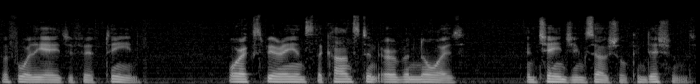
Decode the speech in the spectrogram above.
before the age of 15, or experience the constant urban noise and changing social conditions.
